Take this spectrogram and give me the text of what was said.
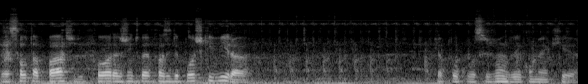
Essa outra parte de fora a gente vai fazer depois que virar. Daqui a pouco vocês vão ver como é que é.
